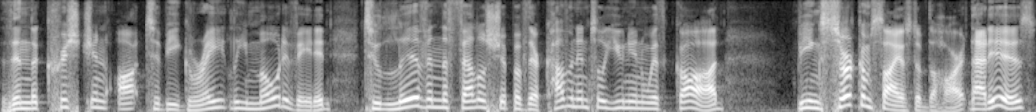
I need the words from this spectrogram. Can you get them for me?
then the Christian ought to be greatly motivated to live in the fellowship of their covenantal union with God, being circumcised of the heart, that is,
